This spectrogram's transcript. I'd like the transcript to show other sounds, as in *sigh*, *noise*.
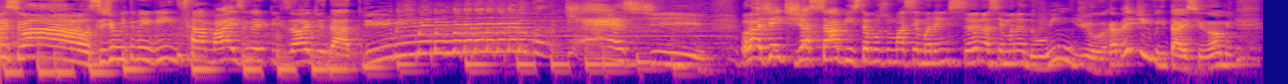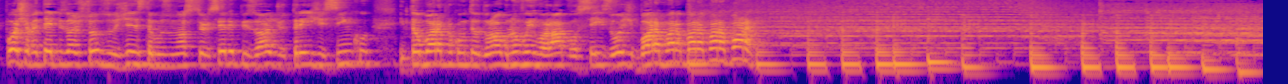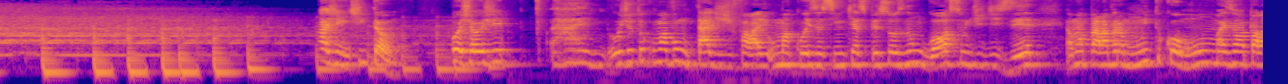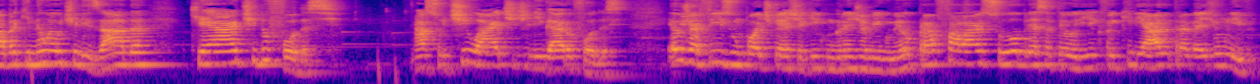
pessoal! Sejam muito bem-vindos a mais um episódio da Tribocast! Olá, gente! Já sabem, estamos numa semana insana, a semana do índio. Acabei de inventar esse nome. Poxa, vai ter episódio todos os dias, estamos no nosso terceiro episódio, 3 de 5. Então bora pro conteúdo logo, não vou enrolar vocês hoje. Bora, bora, bora, bora, bora! Ah, gente, então. Poxa, hoje. Ai, hoje eu tô com uma vontade de falar uma coisa assim que as pessoas não gostam de dizer. É uma palavra muito comum, mas é uma palavra que não é utilizada, que é a arte do foda-se. A sutil arte de ligar o foda-se. Eu já fiz um podcast aqui com um grande amigo meu para falar sobre essa teoria que foi criada através de um livro.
